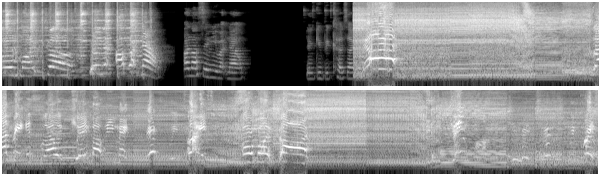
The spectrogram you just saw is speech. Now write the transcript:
Oh my god. Turn it off right now. I'm not singing right now. Thank you because I. Ah! Clapping is kidding, but we make it. Play. Oh my god. Dream on. We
